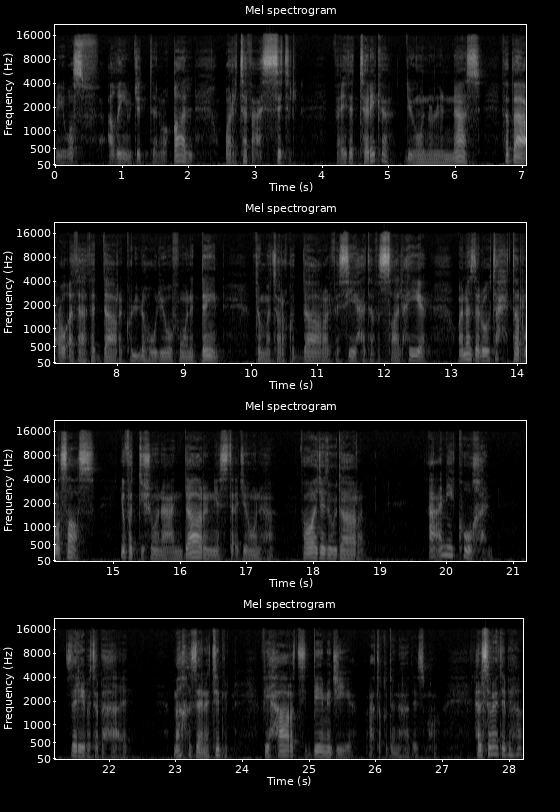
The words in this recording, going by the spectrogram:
بوصف عظيم جدا وقال وارتفع الستر. فإذا التركة ديون للناس فباعوا أثاث الدار كله ليوفون الدين. ثم تركوا الدار الفسيحة في الصالحية ونزلوا تحت الرصاص يفتشون عن دار يستأجرونها. فوجدوا دارا. أعني كوخا زريبة بهائم. مخزن تبن في حارة الديمجية أعتقد أن هذا اسمها. هل سمعت بها؟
